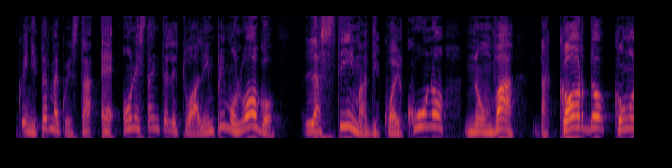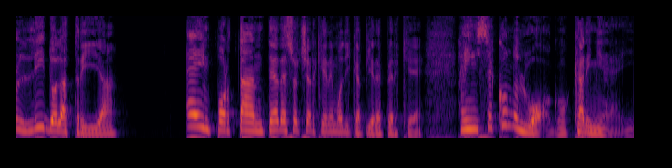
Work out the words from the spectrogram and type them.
Quindi per me questa è onestà intellettuale. In primo luogo, la stima di qualcuno non va d'accordo con l'idolatria. È importante, adesso cercheremo di capire perché. E in secondo luogo, cari miei,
